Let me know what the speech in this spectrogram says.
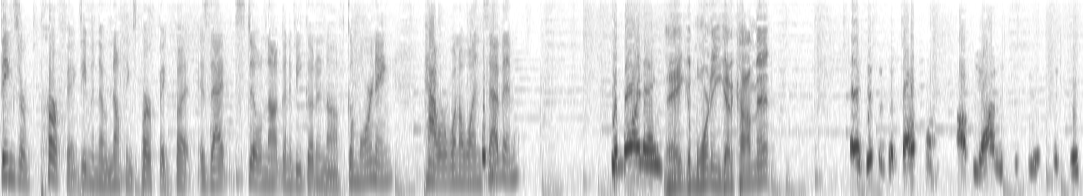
things are perfect, even though nothing's perfect. But is that still not going to be good enough? Good morning, Power 1017. Good morning. Hey, good morning. You got a comment? Hey, this is a tough one. I'll be honest with you. It's, it's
